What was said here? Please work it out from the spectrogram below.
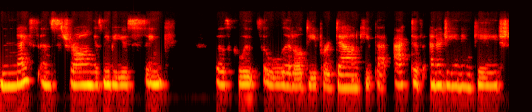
nice and strong as maybe you sink those glutes a little deeper down. Keep that active energy and engaged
